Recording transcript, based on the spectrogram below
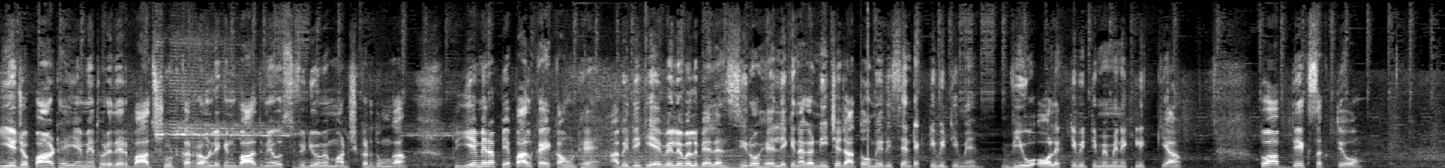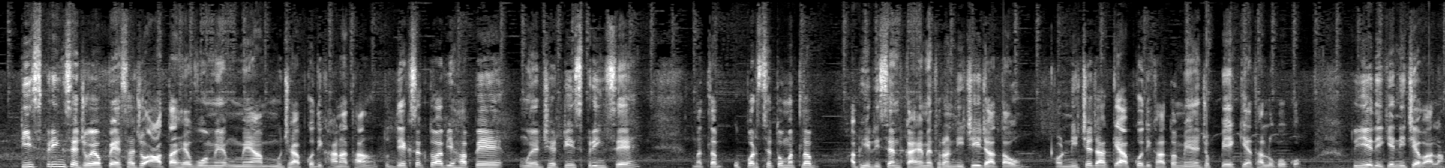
ये जो पार्ट है, ये मैं थोड़ी देर बाद शूट कर रहा हूँ, लेकिन बाद में उस वीडियो में मर्ज कर दूँगा। तो ये मेरा पेपाल का अकाउंट है। अभी देखिए अवेलेबल बैलेंस ज़ीरो है, लेकिन अगर नीचे जाता हूँ मैं रिसेंट एक्टिविटी में व्यू ऑल एक्टिविटी में मैंने क्लिक किया। तो आप देख सकते हो टी स्प्रिंग से जो है पैसा जो आता है, वो मैं मैं मुझे आपको दिखाना था। तो देख सकते हो आप यहाँ पे, मुझे टी स्प्रिंग से मतलब ऊपर से तो मतलब अभी रिसेंट का है मैं थोड़ा नीचे ही जाता हूँ और नीचे जाके आपको दिखाता हूँ मैंने जो पे किया था लोगों को। तो ये देखिए नीचे वाला।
